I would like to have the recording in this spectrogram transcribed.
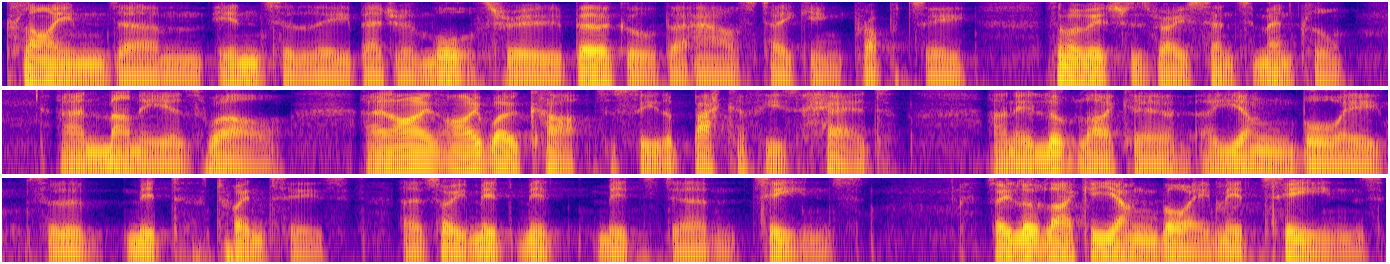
climbed um, into the bedroom, walked through, burgled the house, taking property, some of which was very sentimental, and money as well. And I, I woke up to see the back of his head, and it looked like a, a young boy, sort of mid twenties, uh, sorry, mid mid mid um, teens. So he looked like a young boy, mid teens,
